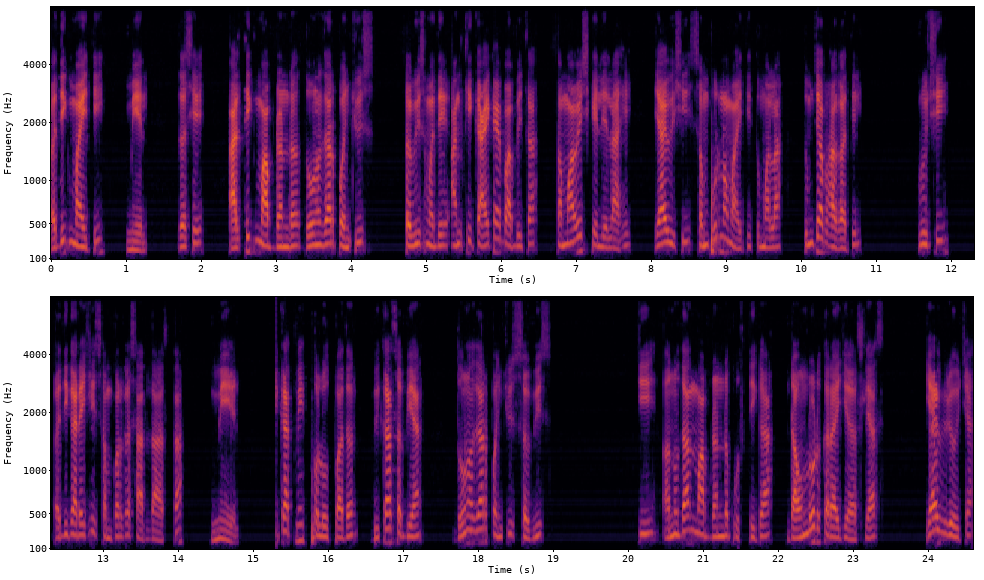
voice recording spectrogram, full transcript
अधिक माहिती मिळेल. जसे आर्थिक मापदंड दोन हजार पंचवीस सव्वीसमध्ये आणखी काय काय बाबीचा समावेश केलेला आहे याविषयी संपूर्ण माहिती तुम्हाला तुमच्या भागातील कृषी अधिकाऱ्याशी संपर्क साधला असता मिळेल. एकात्मिक फलोत्पादन विकास अभियान दोन हजार पंचवीस सव्वीस ची अनुदान मापदंड पुस्तिका डाउनलोड करायची असल्यास या व्हिडिओच्या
